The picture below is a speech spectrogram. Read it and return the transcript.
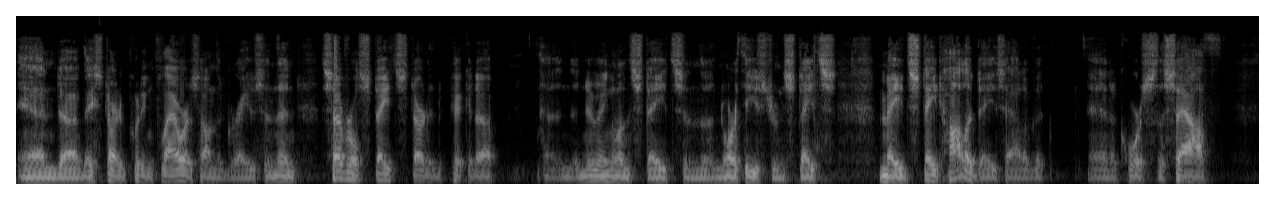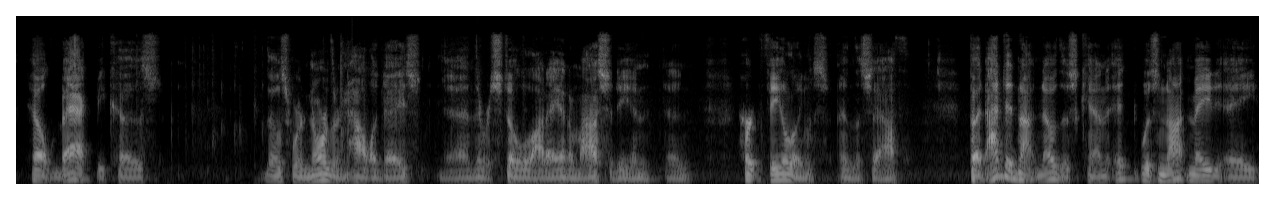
and uh, they started putting flowers on the graves. And then several states started to pick it up. And the New England states and the northeastern states made state holidays out of it, and of course the South held back because those were northern holidays, and there was still a lot of animosity and, and hurt feelings in the South. But I did not know this, Ken. It was not made a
